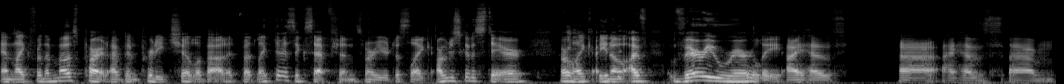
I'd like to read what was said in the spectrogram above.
and like for the most part, I've been pretty chill about it. But like, there's exceptions where you're just like, I'm just gonna stare, or like, you know, I've very rarely I have, uh, I have um,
